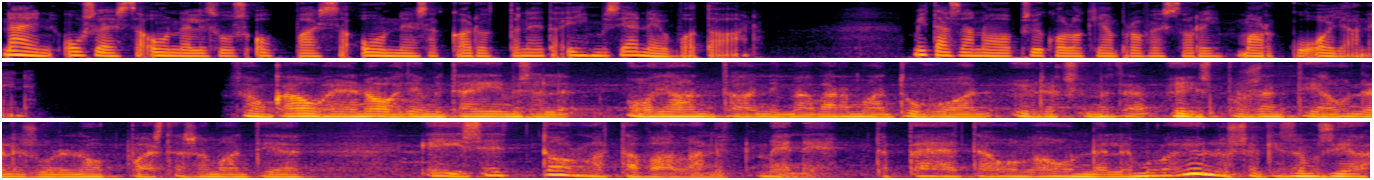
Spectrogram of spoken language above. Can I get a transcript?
Näin useissa onnellisuusoppaissa onnensa kadottaneita ihmisiä neuvotaan. Mitä sanoo psykologian professori Markku Ojanen? Se on kauhean ohje, mitä ihmiselle voi antaa, niin mä varmaan tuhoan 95 prosenttia onnellisuuden oppaista saman tien. Ei se tolla tavalla nyt mene, että päätä olla onnellinen. Mulla on hyllyssäkin semmoisia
